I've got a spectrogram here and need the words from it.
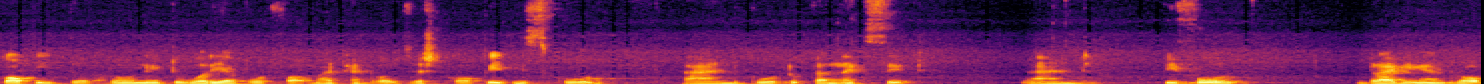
copy, the, don't need to worry about format and all, just copy this code and go to KonnectzIT and before dragging and drop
